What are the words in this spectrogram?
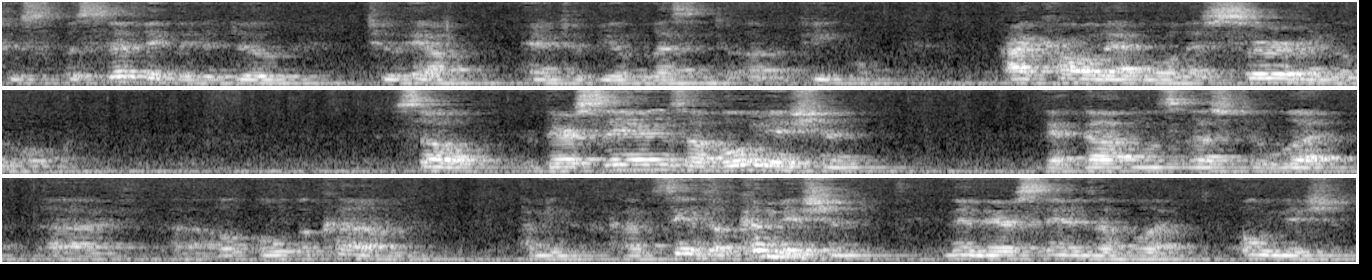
to specifically to do to help and to be a blessing to other people. I call that more or less serving the Lord. So there are sins of omission that God wants us to what uh, uh, overcome. I mean, uh, sins of commission, and then there are sins of what omission.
